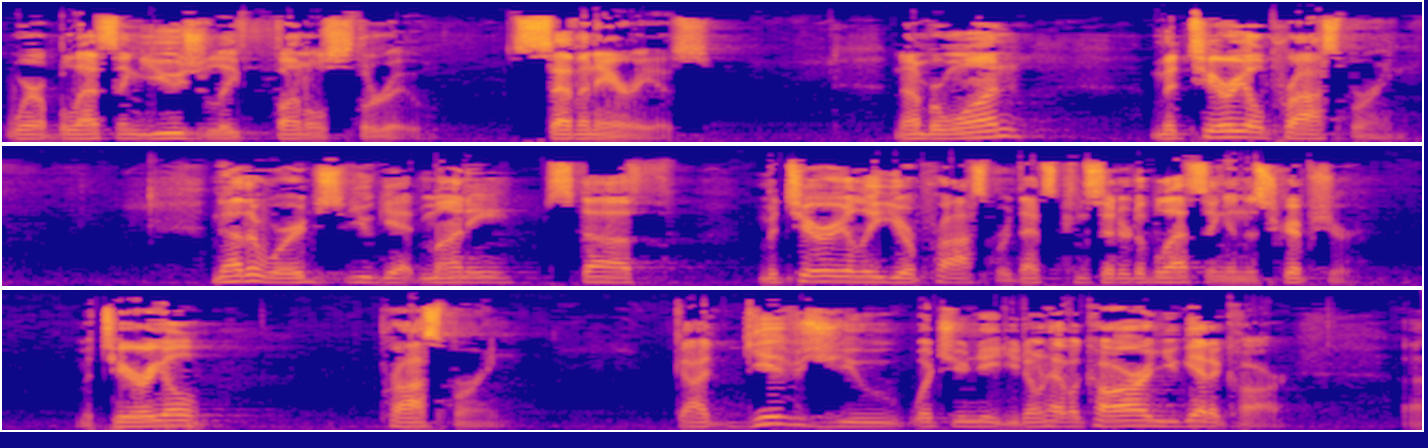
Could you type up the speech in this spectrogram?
where blessing usually funnels through. Seven areas. Number one, material prospering. In other words, you get money, stuff, materially you're prospered. That's considered a blessing in the scripture. Material prospering. God gives you what you need. You don't have a car and you get a car. Uh,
